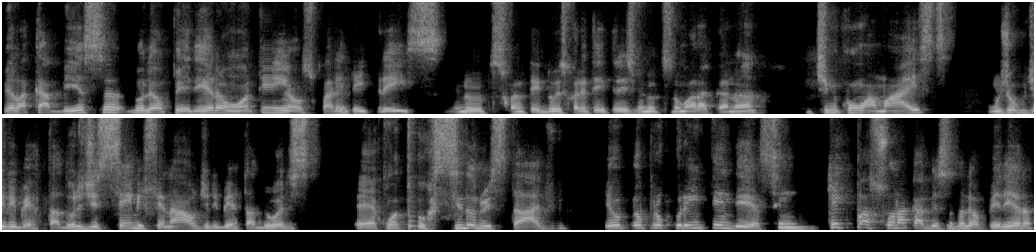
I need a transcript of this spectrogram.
pela cabeça do Léo Pereira ontem aos 43 minutos, 42, 43 minutos no Maracanã, um time com um a mais, um jogo de Libertadores, de semifinal de Libertadores, é, com a torcida no estádio. Eu, eu procurei entender assim, o que, que passou na cabeça do Léo Pereira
